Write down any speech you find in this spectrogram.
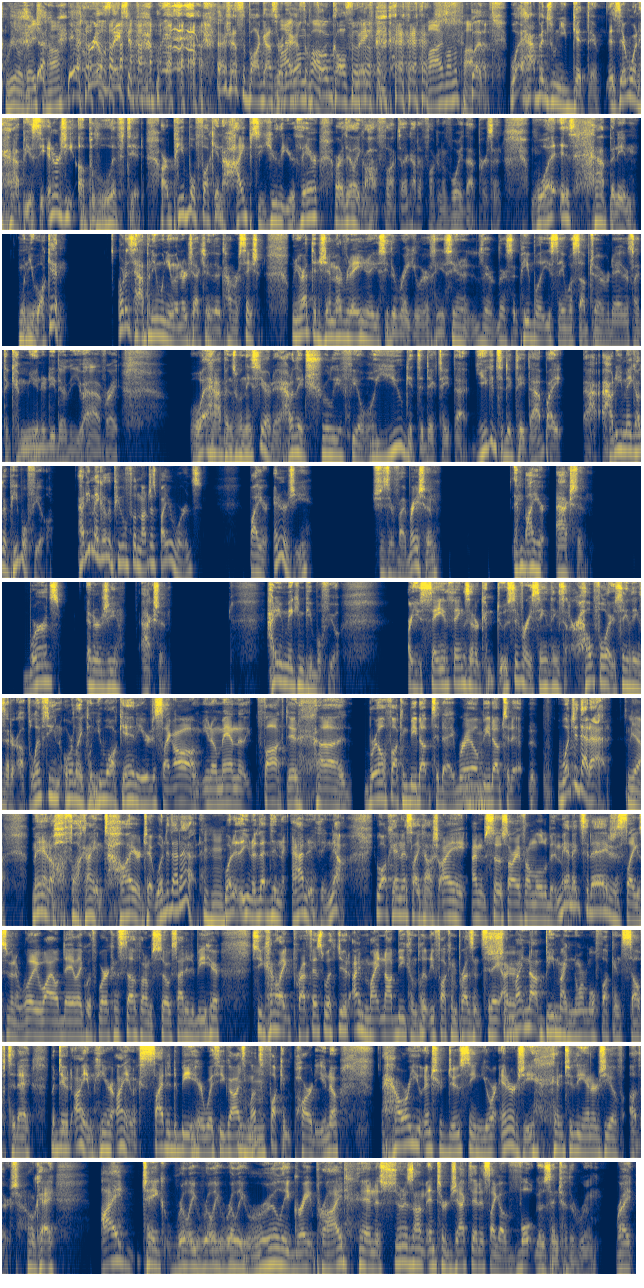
Realization, huh? yeah, realization. Actually, that's the podcast right Live there. I got some phone calls to make. Live on the pod. But what happens when you get there? Is everyone happy? Is the energy uplifted? Are people fucking hyped to hear that you're there? Or are they like, oh, fuck, I got to fucking avoid that person? What is happening when you walk in? What is happening when you interject into the conversation? When you're at the gym every day, you know, you see the regulars and you see there, there's the people that you say what's up to every day. There's like the community there that you have, right? What happens when they see you every day? How do they truly feel? Well, you get to dictate that. You get to dictate that by uh, how do you make other people feel? How do you make other people feel not just by your words, by your energy, which is your vibration, and by your action? Words, energy, action. How are you making people feel? Are you saying things that are conducive? Are you saying things that are helpful? Are you saying things that are uplifting? Or like when you walk in and you're just like, oh, you know, man, the fuck, dude. Uh real fucking beat up today. Real Mhm. beat up today. What did that add? Yeah. Man, oh fuck, I am tired. To, what did that add? Mhm. What you know that didn't add anything. Now you walk in, it's like, gosh, I I'm so sorry if I'm a little bit manic today. It's just like it's been a really wild day, like with work and stuff. But I'm so excited to be here. So you kind of like preface with, dude, I might not be completely fucking present today. I might not be my normal fucking self today. But dude, I am here. I am excited to be here with you guys. And let's fucking party. You know, how are you introducing your energy into the energy of others? Okay. I take really, really, really, really great pride. And as soon as I'm interjected, it's like a volt goes into the room, right?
